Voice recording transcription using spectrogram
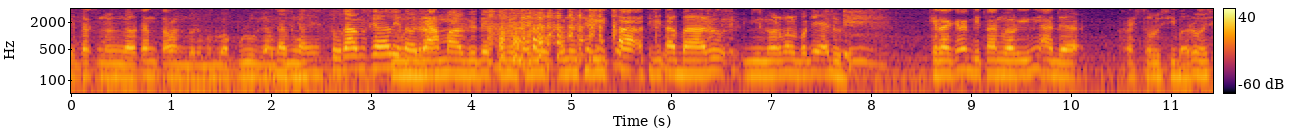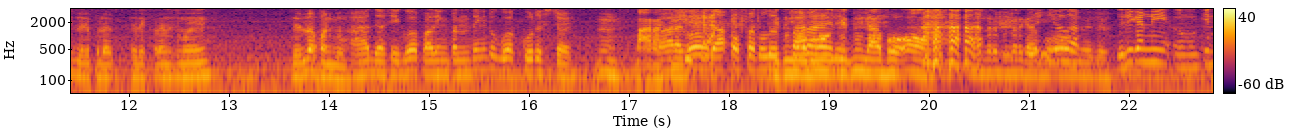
kita meninggalkan tahun 2020 yang Benar penuh sekali. Suram sekali penuh tahun ini. drama gitu ya penuh, penuh, penuh cerita cerita baru new normal pakai aduh kira-kira di tahun baru ini ada resolusi baru gak sih daripada dari kalian semua ini dari lu apaan gue Ada sih gue paling penting tuh gue kurus coy. hmm, parah Parah sih. gue udah overload itu nggak parah bohong ini. itu nggak bohong. Bener-bener nggak bohong Iyalah. gitu. Jadi kan nih eh, mungkin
